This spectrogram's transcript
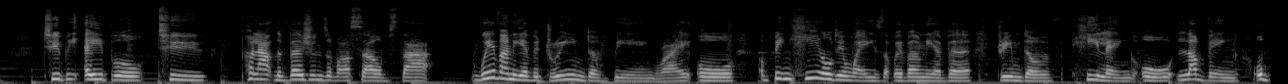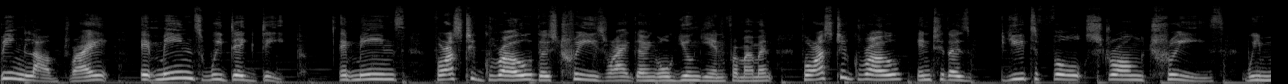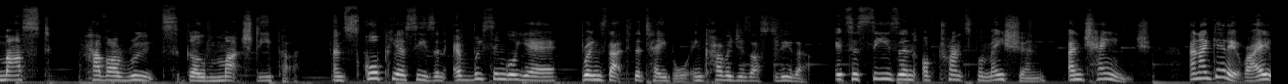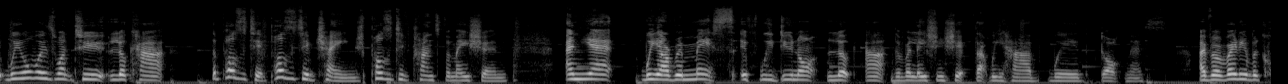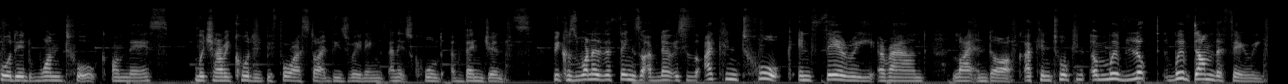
to be able to pull out the versions of ourselves that we've only ever dreamed of being, right? Or of being healed in ways that we've only ever dreamed of healing or loving or being loved, right? It means we dig deep. It means for us to grow those trees, right? Going all Jungian for a moment, for us to grow into those beautiful, strong trees, we must have our roots go much deeper. And Scorpio season every single year brings that to the table, encourages us to do that. It's a season of transformation and change. And I get it, right? We always want to look at the positive, positive change, positive transformation. And yet we are remiss if we do not look at the relationship that we have with darkness. I've already recorded one talk on this, which I recorded before I started these readings, and it's called Vengeance because one of the things that I've noticed is I can talk in theory around light and dark. I can talk in, and we've looked, we've done the theory.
